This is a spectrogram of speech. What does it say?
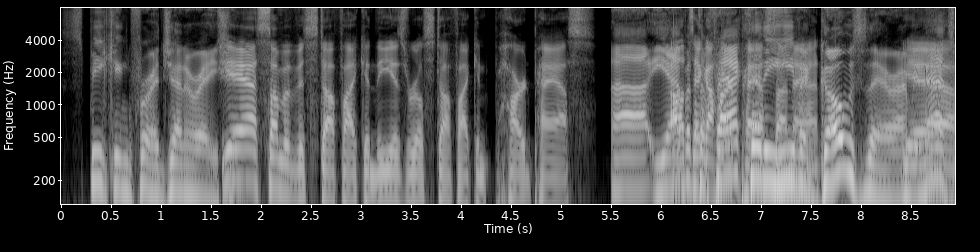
speaking for a generation. yeah, some of his stuff I can, the Israel stuff I can hard pass. Uh, yeah, I'll but the fact that he even that. goes there, I mean, that's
